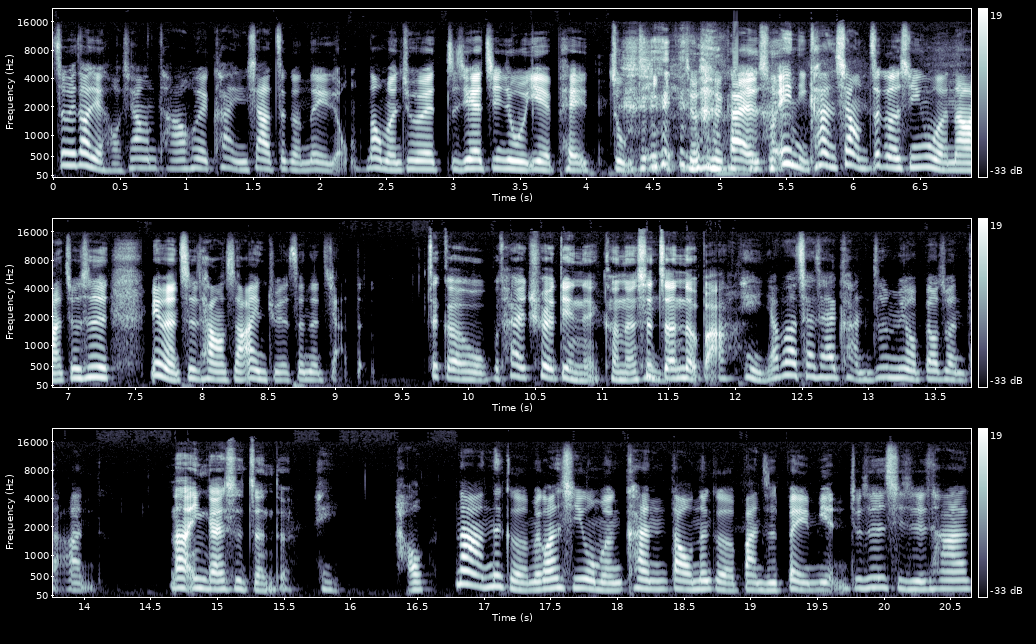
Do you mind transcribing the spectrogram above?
这位大姐好像她会看一下这个内容，那我们就会直接进入夜配主题，就是开始说，哎，你看像这个新闻啊，就是面粉刺烫伤，哎，你觉得真的假的？这个我不太确定诶，可能是真的吧？嘿，要不要猜猜看？你这没有标准答案的，那应该是真的。嘿。好，那那个没关系。我们看到那个板子背面，就是其实它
